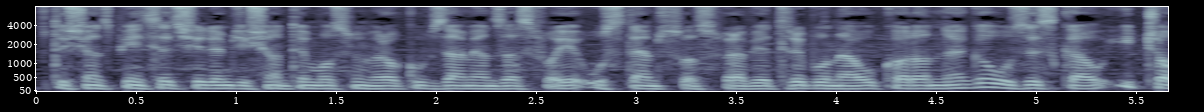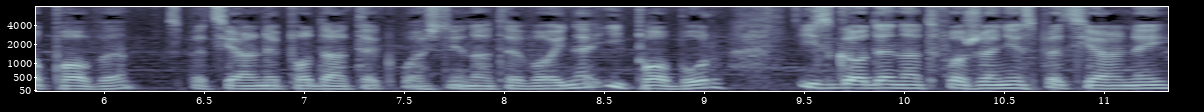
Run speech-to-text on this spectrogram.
w 1578 roku w zamian za swoje ustępstwo w sprawie Trybunału Koronnego uzyskał i czopowe, specjalny podatek właśnie na tę wojnę, i pobór, i zgodę na tworzenie specjalnej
